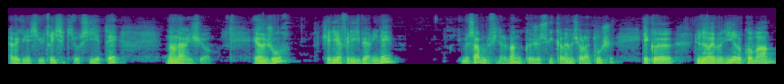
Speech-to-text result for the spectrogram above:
avec une institutrice qui aussi était dans la région. Et un jour, j'ai dit à Félix Berlinet, il me semble finalement que je suis quand même sur la touche et que tu devrais me dire comment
